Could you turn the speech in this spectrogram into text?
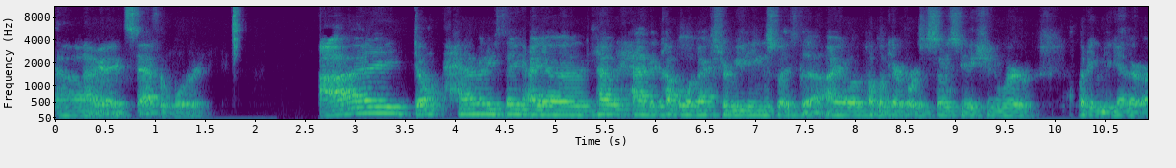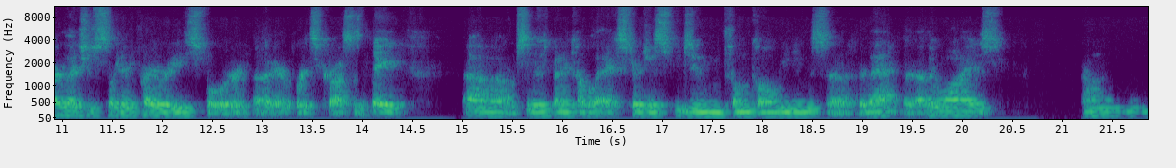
Uh, Okay, staff report. I don't have anything. I uh have had a couple of extra meetings with the Iowa Public Airports Association. We're putting together our legislative priorities for uh airports across the state. Um, so there's been a couple of extra just Zoom phone call meetings uh for that, but otherwise. Um.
